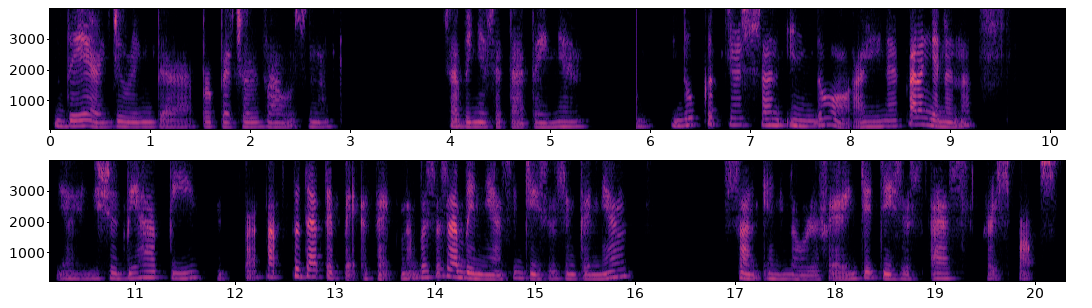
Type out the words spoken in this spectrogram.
there during the perpetual vows. No? Sabi niya sa tatay niya, look at your son-in-law. Are you not? Parang gano'n, no? Yeah, you should be happy. Pa, pa, to that effect na. Basta sabi niya, si Jesus yung kanyang son-in-law, referring to Jesus as her spouse.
